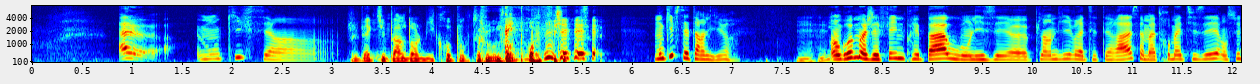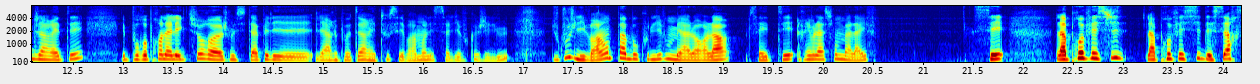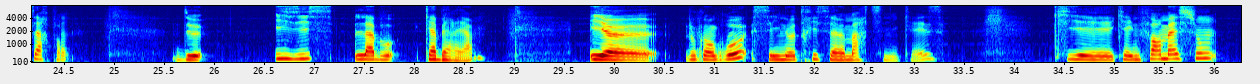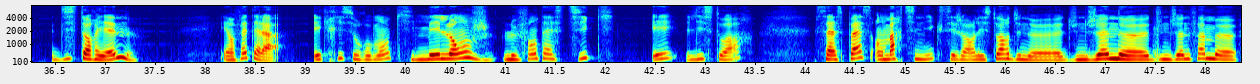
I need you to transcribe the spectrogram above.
Alors, mon kiff, c'est un. Je veux bien que tu parles dans le micro pour que tout le monde en profite. Mon kiff, c'est un livre. Mhm. En gros, moi, j'ai fait une prépa où on lisait euh, plein de livres, etc. Ça m'a traumatisé. Ensuite, j'ai arrêté. Et pour reprendre la lecture, euh, je me suis tapé les, Harry Potter et tout. C'est vraiment les seuls livres que j'ai lus. Du coup, je lis vraiment pas beaucoup de livres. Mais alors là, ça a été révélation de ma life. C'est la prophétie, des sœurs serpents de Isis Labo Caberia. Et euh, donc, en gros, c'est une autrice martiniquaise qui a une formation d'historienne. Et en fait, elle a écrit ce roman qui mélange le fantastique et l'histoire. Ça se passe en Martinique. C'est genre l'histoire d'une euh, d'une jeune, euh, d'une jeune femme. euh,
